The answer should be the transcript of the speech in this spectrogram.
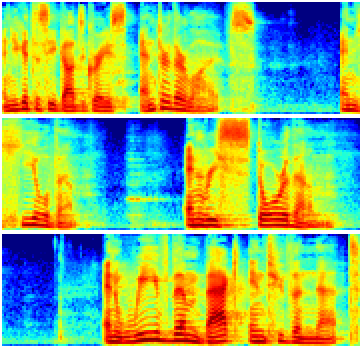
And you get to see God's grace enter their lives and heal them and restore them and weave them back into the net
